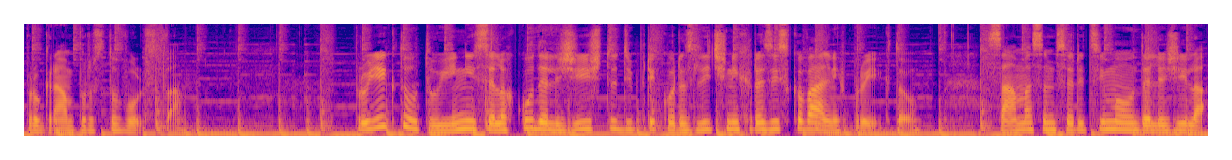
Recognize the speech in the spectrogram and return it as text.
program prostovoljstva. Projektov v tujini se lahko udeležiš tudi preko različnih raziskovalnih projektov. Sama sem se recimo udeležila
